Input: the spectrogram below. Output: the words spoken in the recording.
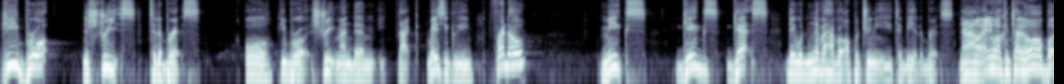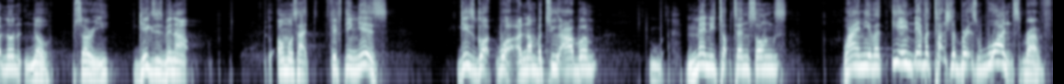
He brought the streets to the Brits, or he brought street man them like basically Fredo, Meekz, Giggs, Ghetts, they would never have an opportunity to be at the Brits. Now, anyone can challenge, oh, but no, no, no. Sorry. Giggs has been out almost like 15 years. Giggs got what, a number two album, many top 10 songs. Why ain't he ever, he ain't ever touched the Brits once, bruv.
